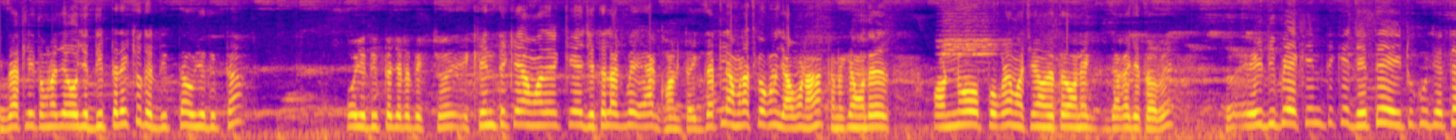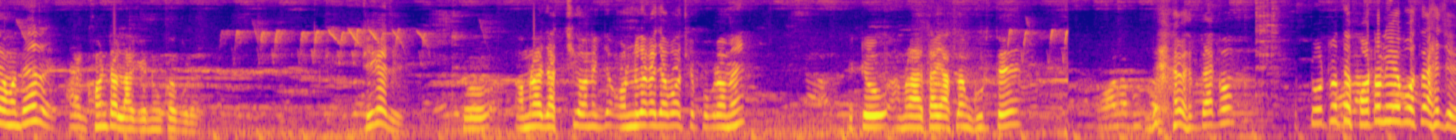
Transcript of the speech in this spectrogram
এক্স্যাক্টলি তোমরা যে ওই যে দ্বীপটা দেখছ তো দ্বীপটা ওই যে দ্বীপটা? ওই যে দ্বীপটা যেটা দেখছ, এখান থেকে আমাদেরকে যেতে লাগবে এক ঘণ্টা। এক্স্যাক্টলি আমরা আজকে ওখানে যাব না, কেন কি আমাদের অন্য প্রোগ্রাম আছে, আমাদের তো অনেক জায়গায় যেতে হবে। তো এই দ্বীপে এখান থেকে যেতে, এইটুকু যেতে আমাদের এক ঘণ্টা লাগে নৌকা করে। ঠিক আছে? তো আমরা যাচ্ছি অনেক অন্য জায়গায় যাব আজকে প্রোগ্রামে একটু আমরা তাই আসলাম ঘুরতে। দেখো, টোটোতে ফটো নিয়ে বসে আছে।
